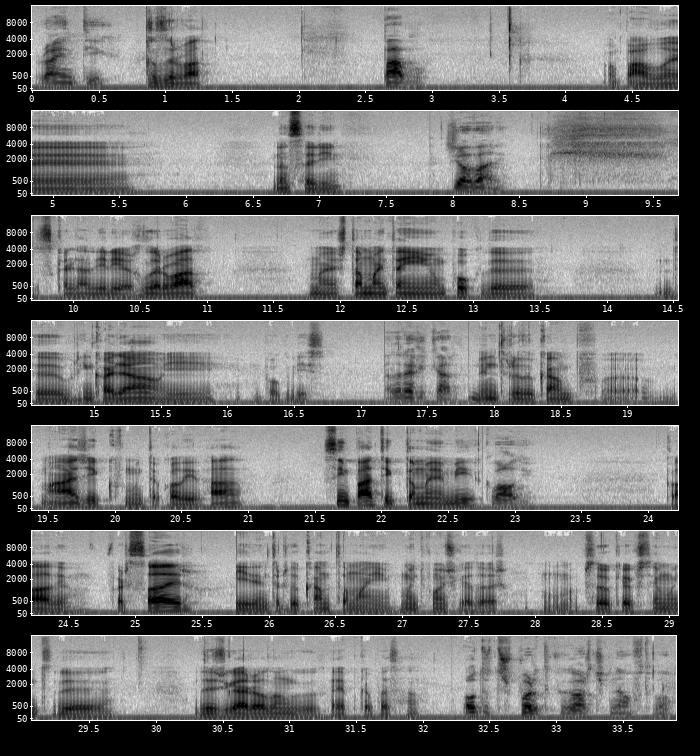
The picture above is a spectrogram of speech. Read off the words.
Ryan Tig. Reservado. Pablo. O Pablo é dançarino. Giovanni. Se calhar diria reservado, mas também tem um pouco de, de brincalhão e um pouco disso. André Ricardo. Dentro do campo, uh, mágico, muita qualidade simpático também amigo. Cláudio. Cláudio, parceiro e dentro do campo também muito bom jogador. Uma pessoa que eu gostei muito de, de jogar ao longo da época passada. Outro desporto que gostes que não futebol?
